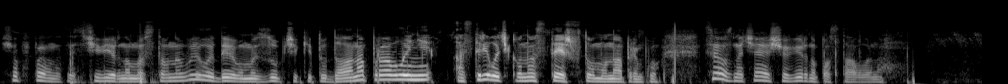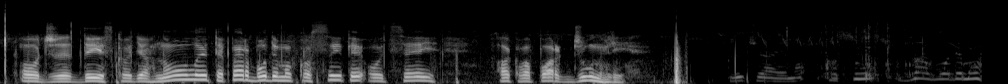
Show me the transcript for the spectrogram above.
Щоб впевнитись, чи вірно ми встановили, дивимось, зубчики туди направлені, а стрілочка у нас теж в тому напрямку. Це означає, що вірно поставлено. Отже, диск одягнули. Тепер будемо косити оцей аквапарк джунглі. Включаємо косу, заводимо.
